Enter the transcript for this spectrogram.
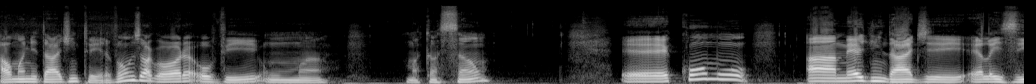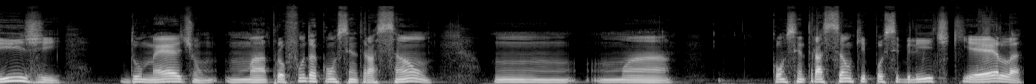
a humanidade inteira. Vamos agora ouvir uma, uma canção. É, como a mediunidade ela exige do médium uma profunda concentração, um, uma concentração que possibilite que ela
